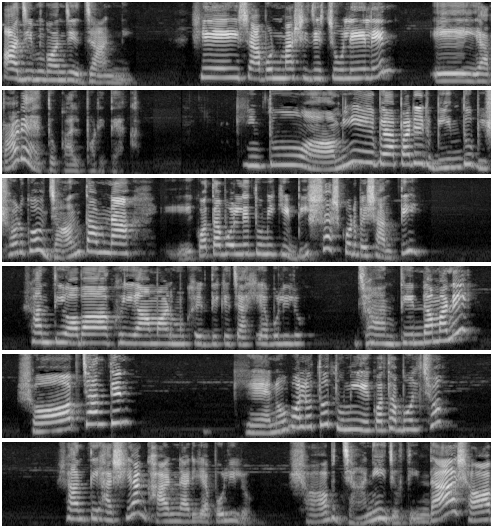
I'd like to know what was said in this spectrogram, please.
আজিমগঞ্জে যাননি। সেই শ্রাবণ মাসে যে চলে এলেন, এই আবার এতকাল পরে দেখা। কিন্তু আমি এ ব্যাপারের বিন্দু বিসর্গও জানতাম না। এ কথা বললে তুমি কি বিশ্বাস করবে, শান্তি? শান্তি অবাক হইয়া আমার মুখের দিকে চাহিয়া বলিল জানতেন না মানে? সব জানতেন? কেন বলো তো তুমি এ কথা বলছো? শান্তি হাসিয়া ঘাড় নাড়িয়া বলিল, সব জানি যতীনদা, সব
